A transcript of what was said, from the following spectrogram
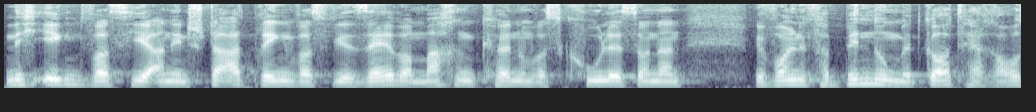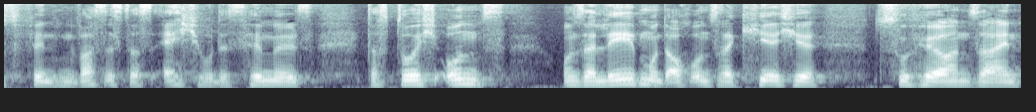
nicht irgendwas hier an den Start bringen, was wir selber machen können und was cool ist, sondern wir wollen in Verbindung mit Gott herausfinden, was ist das Echo des Himmels, das durch uns, unser Leben und auch unserer Kirche zu hören sein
